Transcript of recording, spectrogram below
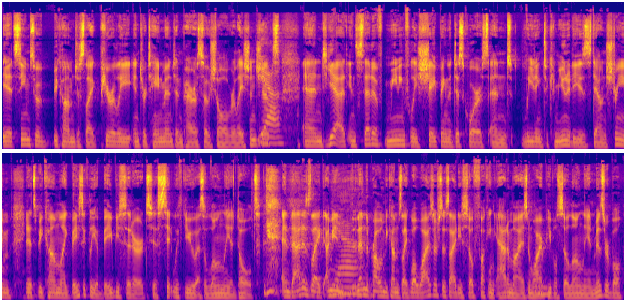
It seems to have become just like purely entertainment and parasocial relationships. Yeah. And yeah, instead of meaningfully shaping the discourse and leading to communities downstream, it's become like basically a babysitter to sit with you as a lonely adult. and that is like, I mean, Yeah. then the problem becomes like, well, why is our society so fucking atomized and why Mm. are people so lonely and miserable?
